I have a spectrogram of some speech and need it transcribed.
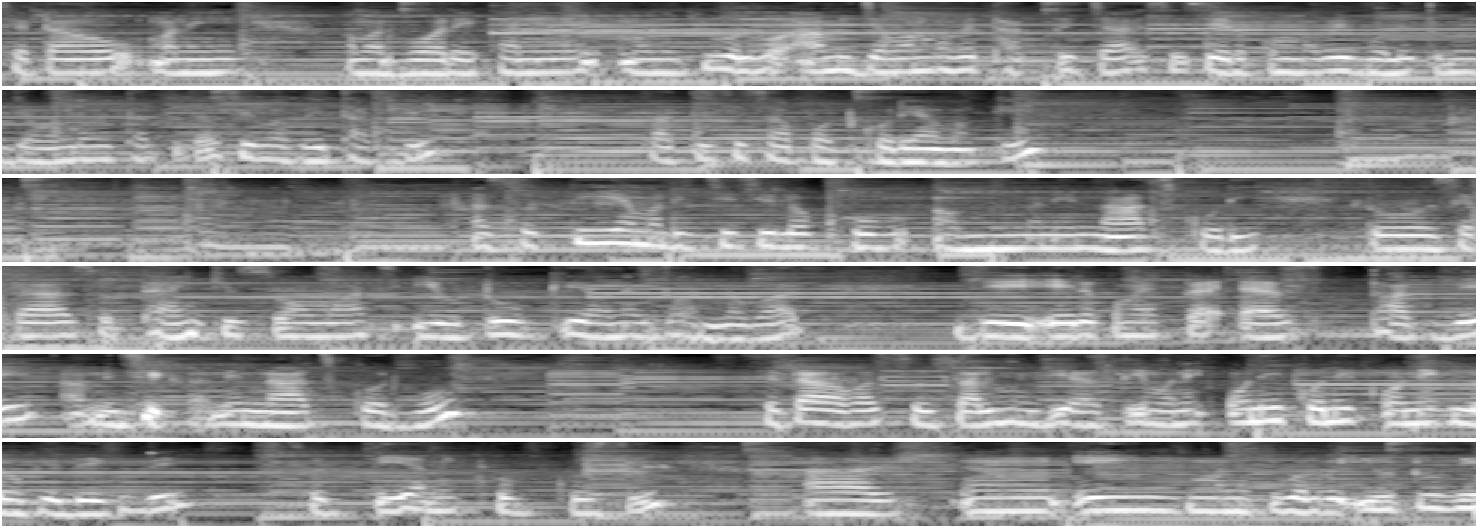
সেটাও মানে আমার বর এখানে মানে কি বলব, আমি যেমনভাবে থাকতে চাই, সে সেরকমভাবেই বলে, তুমি যেমনভাবে থাকতে চাও, সেভাবেই থাকবে। তাতে সে সাপোর্ট করে আমাকে। আর সত্যিই আমার ইচ্ছে ছিল খুব মানে নাচ করি। তো সেটা থ্যাংক ইউ সো মাচ ইউটিউবকে অনেক ধন্যবাদ যে এরকম একটা অ্যাপ থাকবে, আমি যেখানে নাচ করব। সেটা আবার সোশ্যাল মিডিয়াতে মানে অনেক অনেক অনেক লোকে দেখবে। সত্যি আমি খুব খুশি। আর এই মানে কী বলব, ইউটিউবে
